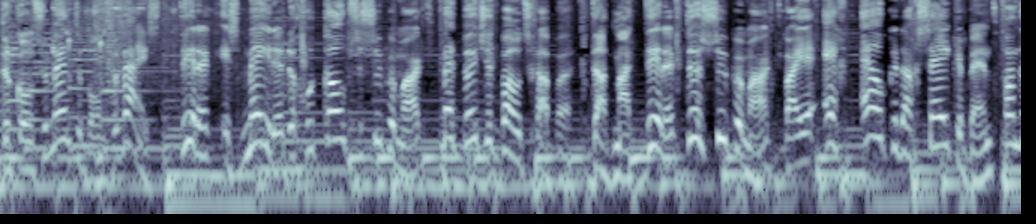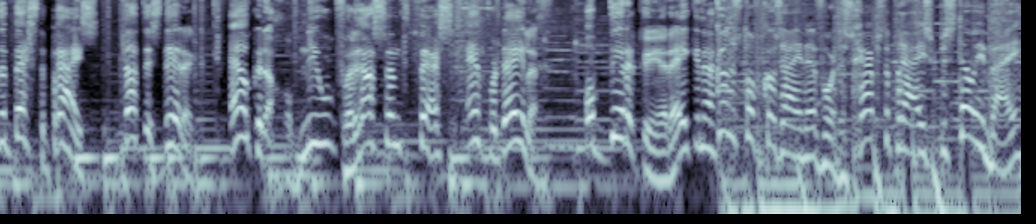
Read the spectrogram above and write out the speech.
De Consumentenbond bewijst. Dirk is mede de goedkoopste supermarkt met budgetboodschappen. Dat maakt Dirk de supermarkt waar je echt elke dag zeker bent van de beste prijs. Dat is Dirk. Elke dag opnieuw, verrassend, vers en voordelig. Op Dirk kun je rekenen. Kunststof kozijnen voor de scherpste prijs bestel je bij...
